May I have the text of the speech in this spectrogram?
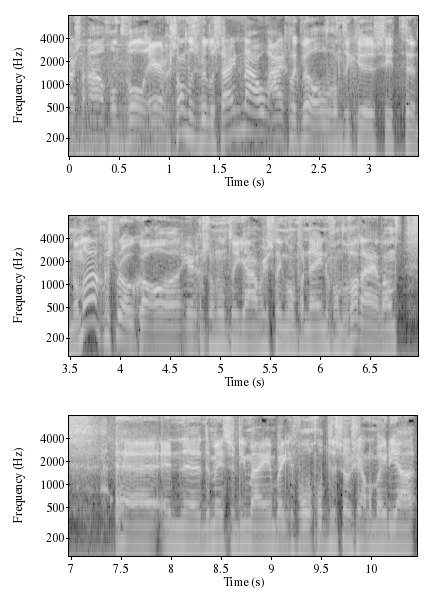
Oudejaarsavond wel ergens anders willen zijn? Nou, eigenlijk wel. Want ik uh, zit uh, normaal gesproken al ergens rond een jaarwisseling op een een van de Waddeneiland. en de mensen die mij een beetje volgen op de sociale media...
